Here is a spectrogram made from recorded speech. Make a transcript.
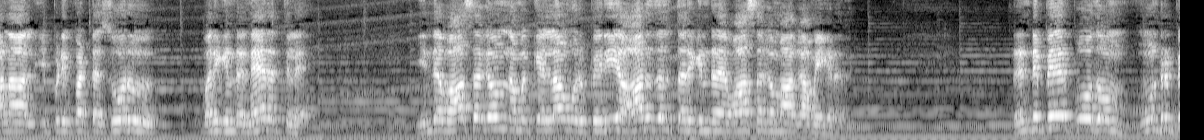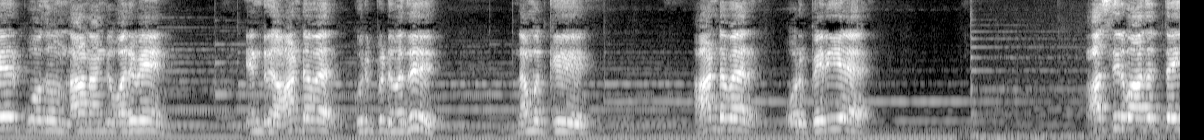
ஆனால் இப்படிப்பட்ட சோறு வருகின்ற நேரத்தில் இந்த வாசகம் நமக்கு எல்லாம் ஒரு பெரிய ஆறுதல் தருகின்ற வாசகமாக அமைகிறது. ரெண்டு பேர் போதும் மூன்று பேர் போதும் நான் அங்கு வருவேன் என்று ஆண்டவர் குறிப்பிடுவது நமக்கு ஆண்டவர் ஒரு பெரிய ஆசீர்வாதத்தை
